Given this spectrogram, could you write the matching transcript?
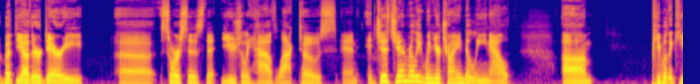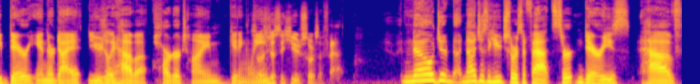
but the other dairy uh, sources that usually have lactose and it just generally when you're trying to lean out um, people that keep dairy in their diet usually have a harder time getting lean. So it's just a huge source of fat. No, not just a huge source of fat. Certain dairies have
